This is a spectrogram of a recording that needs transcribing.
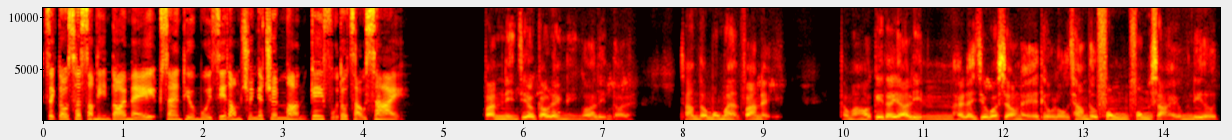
直到七十年代尾，成条梅子林村嘅村民几乎都走晒。八五年至到九零年嗰个年代咧，差唔多冇乜人翻嚟。同埋，我记得有一年喺荔枝窝上嚟一条路，差唔多封封晒，咁呢度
